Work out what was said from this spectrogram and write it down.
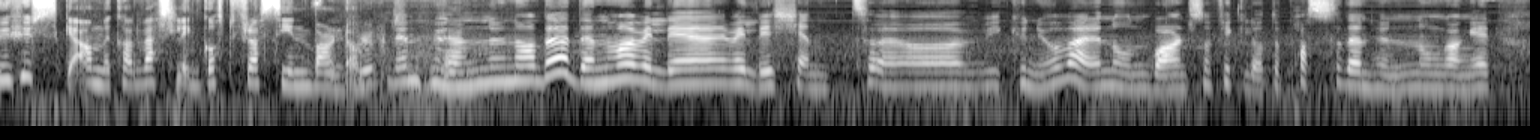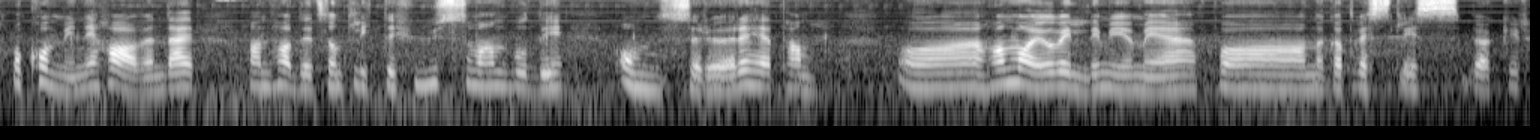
Hun husker Anne-Kat. Vestli godt fra sin barndom. Den hunden hun hadde, den var veldig, veldig kjent. Og vi kunne jo være noen barn som fikk lov til å passe den hunden noen ganger. Og komme inn i haven der. Han hadde et sånt lite hus som han bodde i. Omserøret het han. Og han var jo veldig mye med på Anne-Kat. Vestlis bøker.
